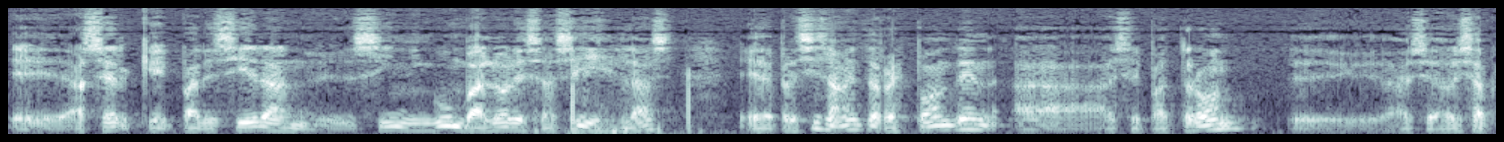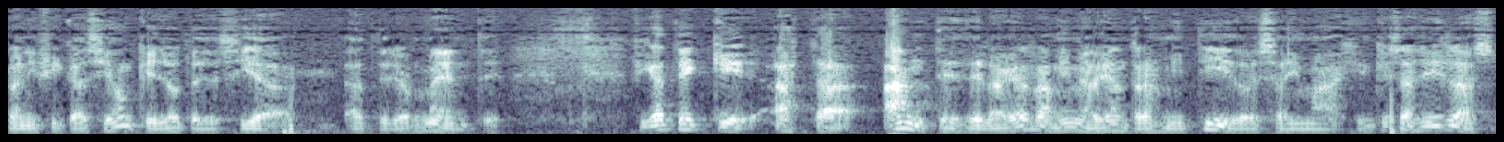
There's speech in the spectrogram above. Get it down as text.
eh, hacer que parecieran sin ningún valor esas islas, precisamente responden a, ese patrón, a esa planificación que yo te decía anteriormente. Fíjate que hasta antes de la guerra a mí me habían transmitido esa imagen, que esas islas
